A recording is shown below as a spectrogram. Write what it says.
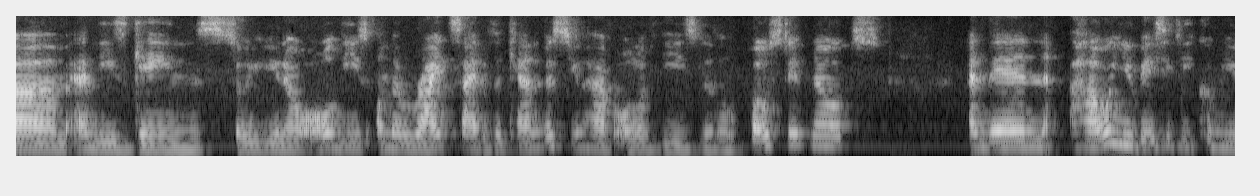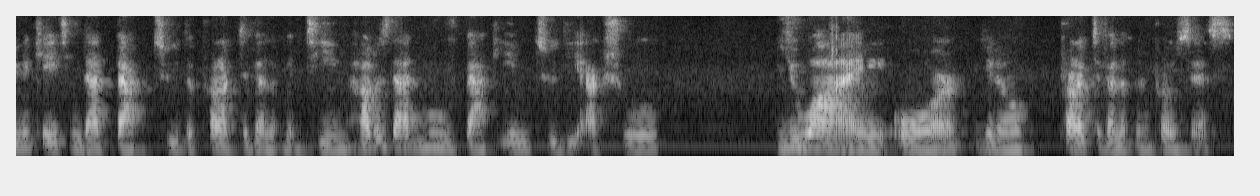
um, and these gains. So, you know, all these on the right side of the canvas, you have all of these little post-it notes and then how are you basically communicating that back to the product development team? How does that move back into the actual UI or, you know, product development process?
